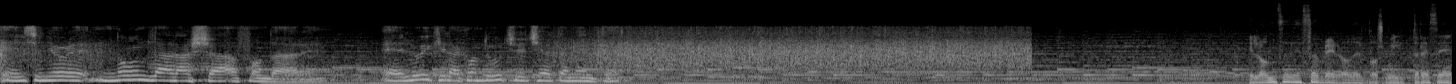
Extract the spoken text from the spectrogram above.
E il Signore non la lascia affondare. È Lui che la conduce certamente. El 11 de febrero del 2013,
